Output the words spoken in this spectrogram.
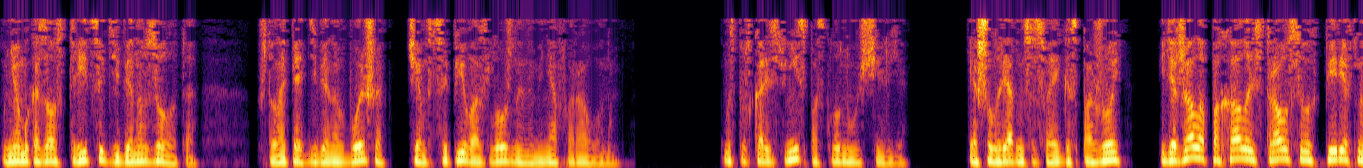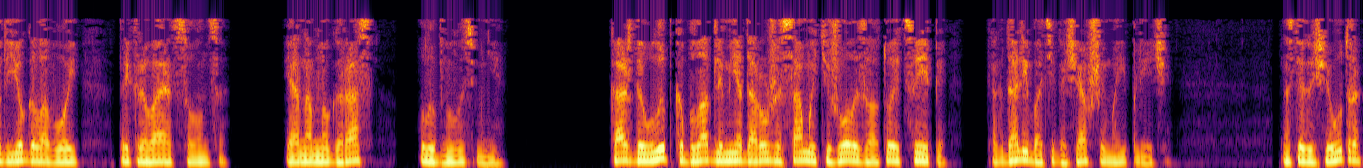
в нем оказалось тридцать дебенов золота, что на пять дебенов больше, чем в цепи, возложенной на меня фараоном. Мы спускались вниз по склону ущелья. Я шел рядом со своей госпожой и держал опахало из страусовых перьев над ее головой, прикрывая от солнца, и она много раз улыбнулась мне. Каждая улыбка была для меня дороже самой тяжелой золотой цепи, когда-либо отягощавшей мои плечи. На следующее утро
